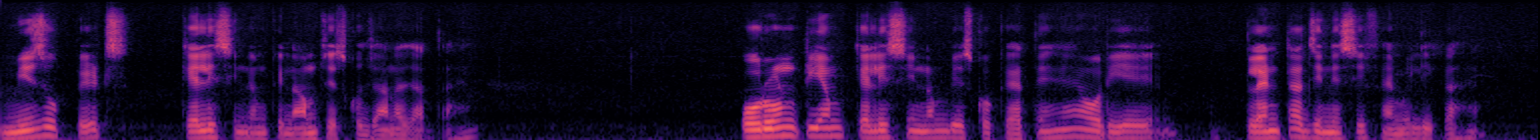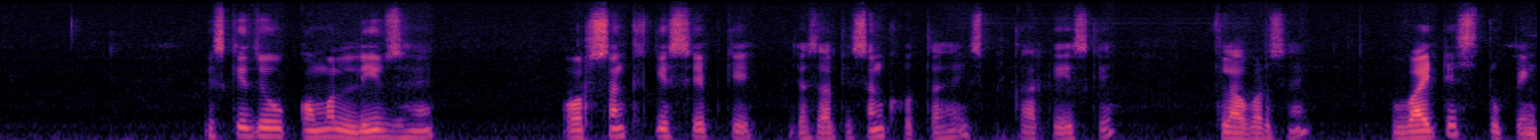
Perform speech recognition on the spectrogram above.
मीजोपेट्स कैलिसिनम के नाम से इसको जाना जाता है। ओरोनटियम कैलिसिनम भी इसको कहते हैं और ये प्लेंटाजिनेसी फैमिली का है। इसके जो कॉमन लीव्स हैं और शंख के शेप के जैसा कि शंख होता है, इस प्रकार के इसके फ्लावर्स हैं। वाइटिश टू पिंक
